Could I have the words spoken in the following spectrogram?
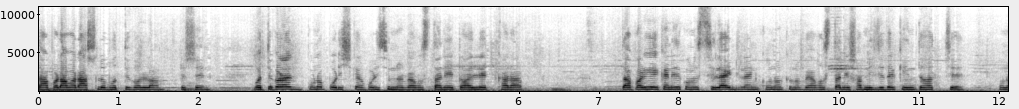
তারপর আবার আসলো ভর্তি করলাম পেশেন্ট ভর্তি করার কোনো পরিষ্কার পরিচ্ছন্ন ব্যবস্থা নেই টয়লেট খারাপ। তারপরে এখানে কোনো সিলাইন টিলাইন কোনো কোনো ব্যবস্থা নেই সব নিজেদের কিনতে হচ্ছে কোনো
